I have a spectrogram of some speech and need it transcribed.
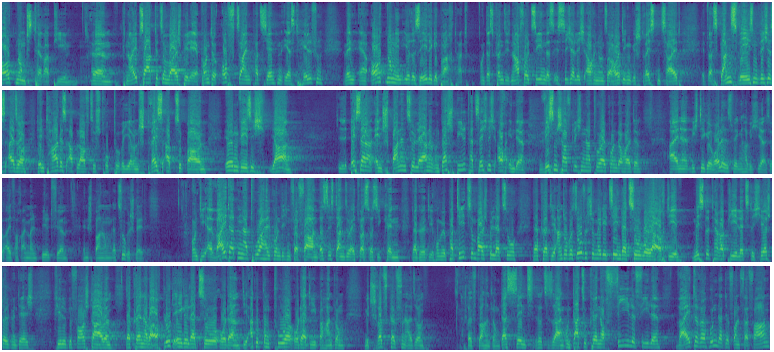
Ordnungstherapie. Ähm, Kneip sagte zum Beispiel, er konnte oft seinen Patienten erst helfen, wenn er Ordnung in ihre Seele gebracht hat. Und das können Sie nachvollziehen. Das ist sicherlich auch in unserer heutigen gestressten Zeit etwas ganz Wesentliches, also den Tagesablauf zu strukturieren, Stress abzubauen, irgendwie sich, ja, besser entspannen zu lernen. Und das spielt tatsächlich auch in der wissenschaftlichen Naturheilkunde heute eine wichtige Rolle. Deswegen habe ich hier also einfach einmal ein Bild für Entspannung dazugestellt. Und die erweiterten naturheilkundlichen Verfahren, das ist dann so etwas, was Sie kennen. Da gehört die Homöopathie zum Beispiel dazu, da gehört die anthroposophische Medizin dazu, wo ja auch die Misteltherapie letztlich herstellt, mit der ich viel geforscht habe. Da gehören aber auch Blutegel dazu oder die Akupunktur oder die Behandlung mit Schröpfköpfen, also Schröpfbehandlung. Das sind sozusagen, und dazu gehören noch viele, viele weitere hunderte von Verfahren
